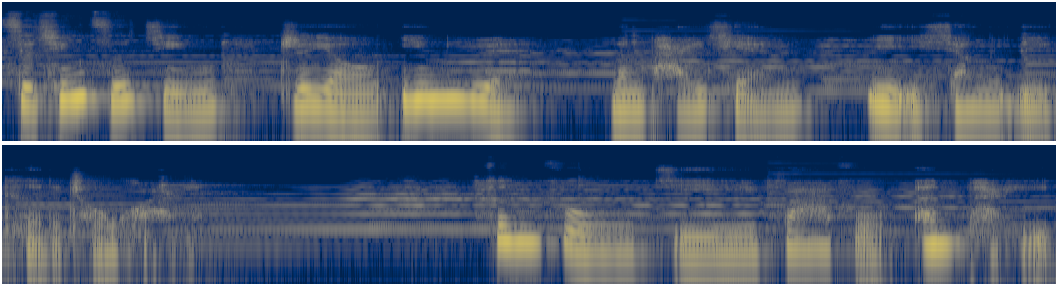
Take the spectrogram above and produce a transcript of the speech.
此情此景，只有音乐能排遣异乡异客的愁怀了。吩咐即发付安排意，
